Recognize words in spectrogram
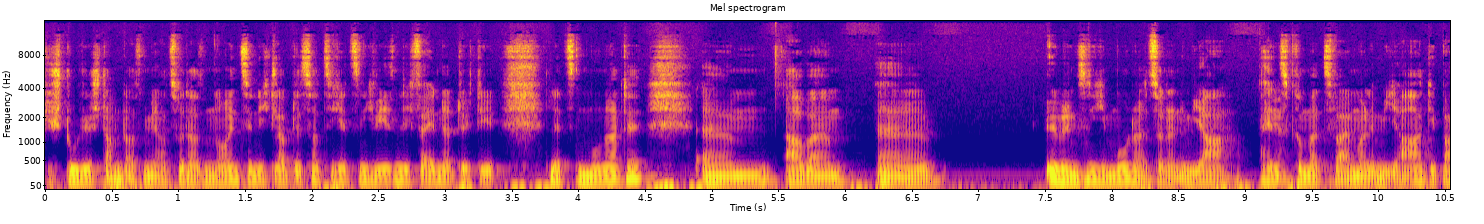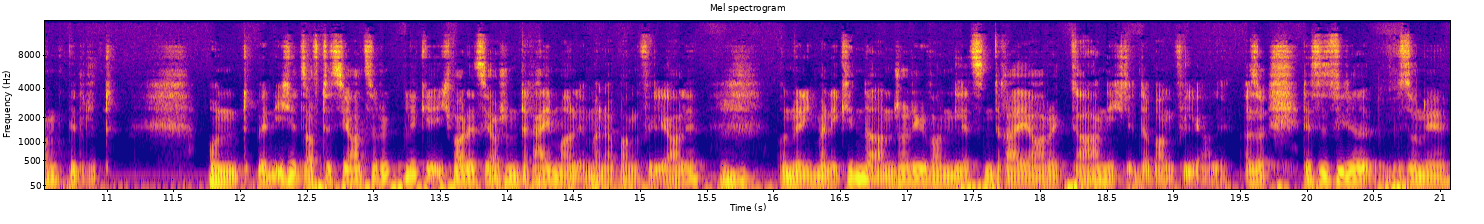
Die Studie stammt aus dem Jahr 2019. Ich glaube, das hat sich jetzt nicht wesentlich verändert durch die letzten Monate. Ähm, aber äh, übrigens nicht im Monat, sondern im Jahr. 1,2 Mal im Jahr die Bank betritt. Und wenn ich jetzt auf das Jahr zurückblicke, ich war das Jahr schon dreimal in meiner Bankfiliale. Mhm. Und wenn ich meine Kinder anschaue, die waren die letzten drei Jahre gar nicht in der Bankfiliale. Also das ist wieder so eine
